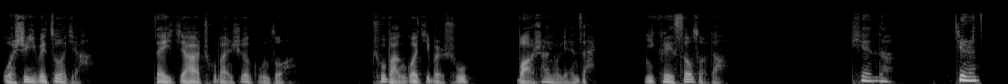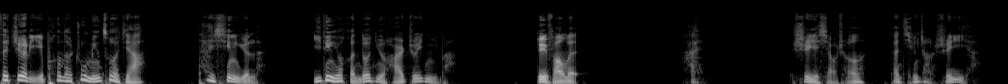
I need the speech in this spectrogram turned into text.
我是一位作家。”在一家出版社工作，出版过几本书，网上有连载，你可以搜索到。天哪，竟然在这里碰到著名作家，太幸运了，一定有很多女孩追你吧？对方问。嗨，事业小成，但情场失意啊，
